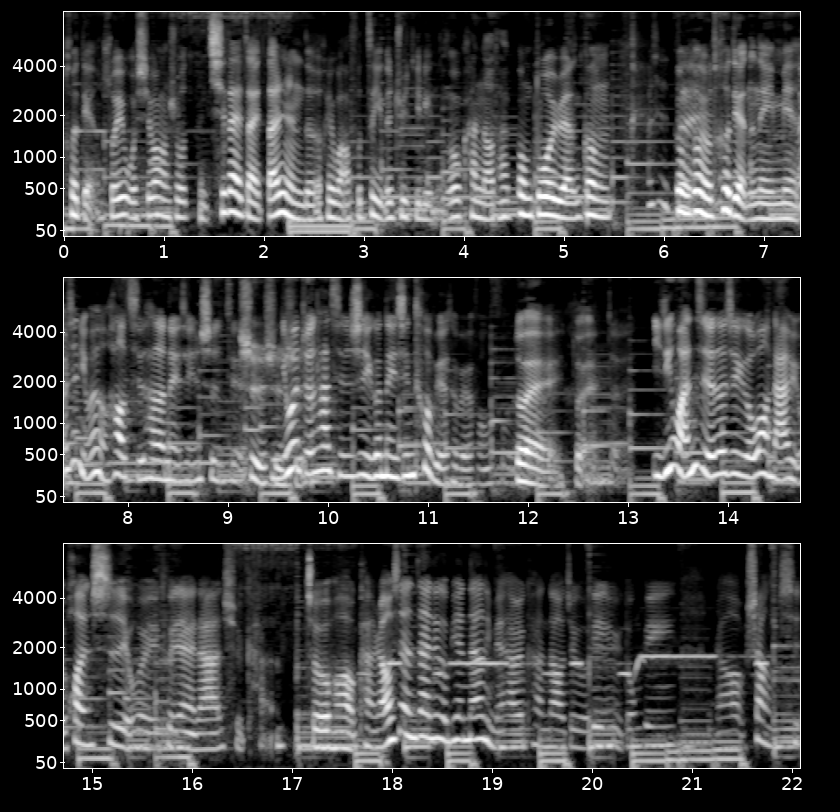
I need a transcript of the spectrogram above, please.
特点。所以我希望说，很期待在单人的黑寡妇自己的剧集里，能够看到它更多元、更而且更更有特点的那一面而。且你会很好奇她的内心世界，是是是你会觉得她其实是一个内心特别特别丰富的。对对，对，已经完结的这个《旺达与幻视》也会推荐给大家去看，这个很好看。然后现在在这个片单里面还会看到这个《猎鹰与冬兵》，然后《上汽》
